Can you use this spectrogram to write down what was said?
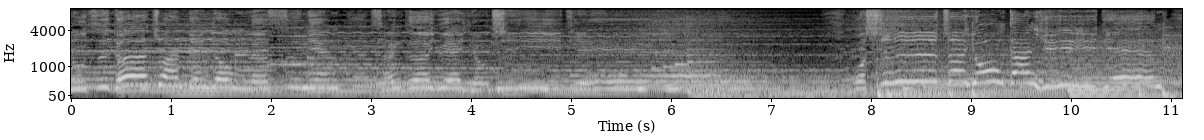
如此的转变用了四年，三个月又七天。我试着勇敢一点。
